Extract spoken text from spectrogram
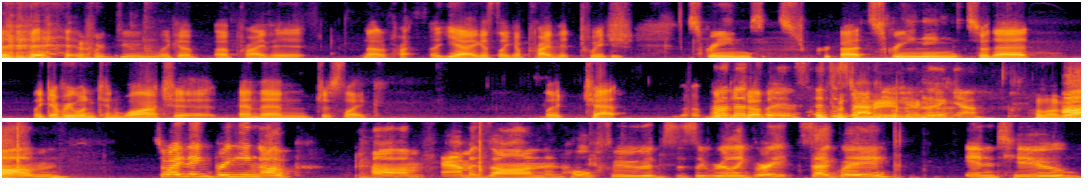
we're doing like a, a private not a pri- uh, yeah i guess like a private twitch screams sc- uh, screening so that like everyone can watch it and then just like like chat with oh, each that's other nice. It's a That's staff amazing. union thing, yeah. I love it. Um, so I think bringing up um, Amazon and Whole Foods is a really great segue into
